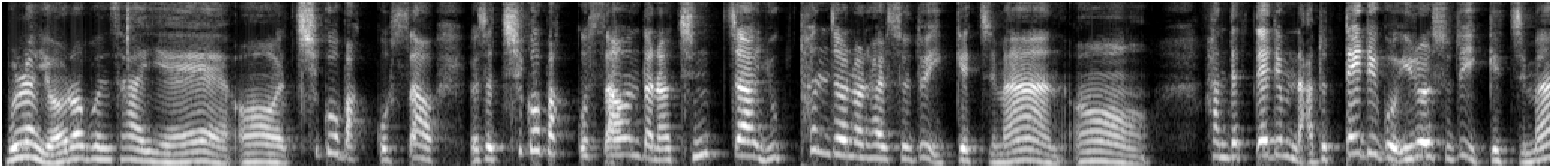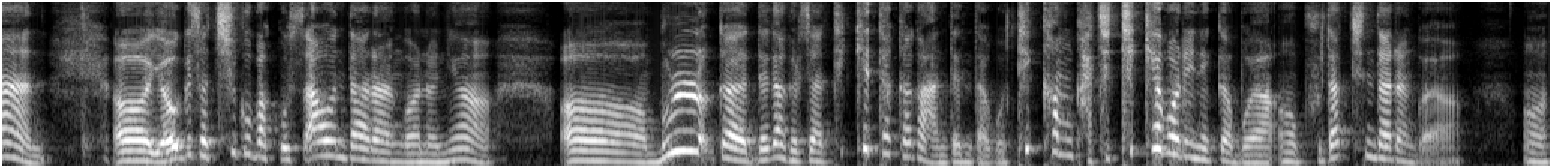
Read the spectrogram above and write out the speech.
물론 여러분 사이에 어, 치고받고 싸우 그래서 치고받고 싸운다는 진짜 육탄전을 할 수도 있겠지만 어, 한 대 때리면 나도 때리고 이럴 수도 있겠지만 어, 여기서 치고받고 싸운다라는 거는요. 어, 물론, 그니까 내가 그랬잖아. 티키타카가 안 된다고. 틱하면 같이 틱해버리니까 뭐야. 어, 부닥친다는 거야. 어,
